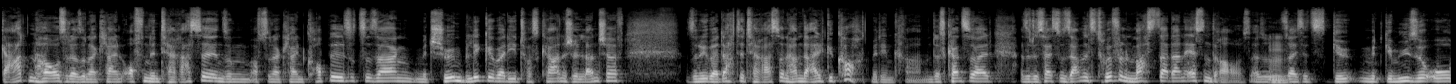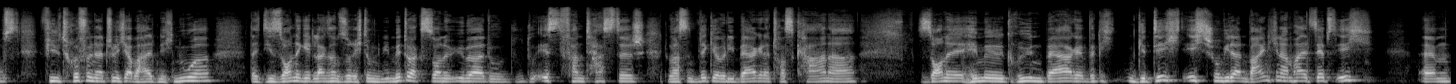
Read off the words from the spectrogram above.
Gartenhaus oder so einer kleinen offenen Terrasse in so einem, auf so einer kleinen Koppel sozusagen mit schönem Blick über die toskanische Landschaft. So eine überdachte Terrasse und haben da halt gekocht mit dem Kram. Und das kannst du halt, also das heißt, du sammelst Trüffel und machst da dann Essen draus. Also sei es jetzt ge mit Gemüse, Obst, viel Trüffel natürlich, aber halt nicht nur. Die Sonne geht langsam so Richtung die Mittagssonne über. Du, du, du isst fantastisch. Du hast einen Blick über die Berge der Toskana. Sonne, Himmel, Grün, Berge, wirklich ein Gedicht. Ich schon wieder ein Weinchen am Hals, selbst ich. Ähm,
